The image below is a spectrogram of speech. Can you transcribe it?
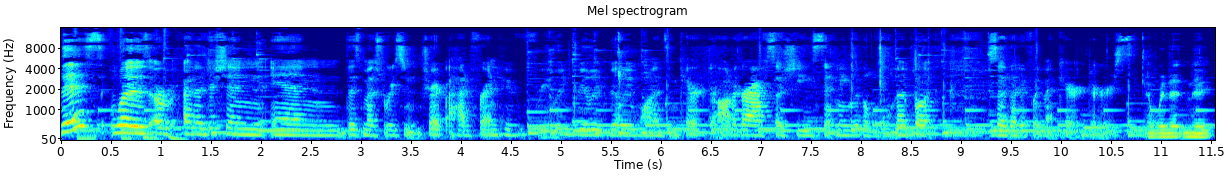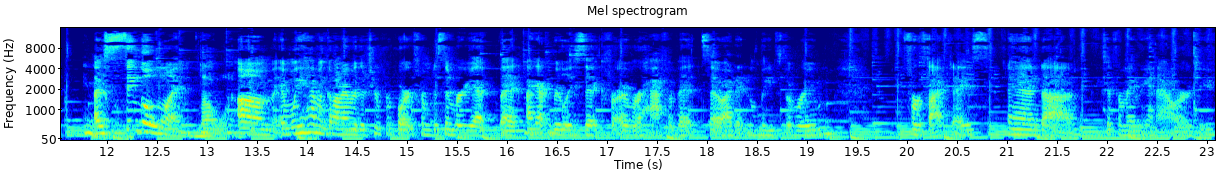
this was a, an addition in this most recent trip, I had a friend who really, really, really wanted some character autographs, so she sent me with a little notebook so that if we met characters. And we didn't meet a single one. Not one. Um, and we haven't gone over the troop report from December yet, but I got really sick for over half of it, so I didn't leave the room for five days, and uh, except for maybe an hour or two.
